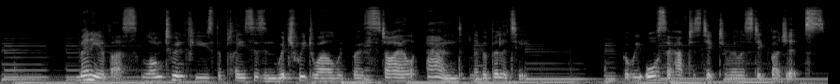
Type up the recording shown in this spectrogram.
Many of us long to infuse the places in which we dwell with both style and livability. But we also have to stick to realistic budgets.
